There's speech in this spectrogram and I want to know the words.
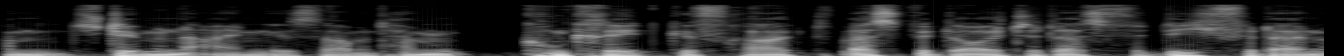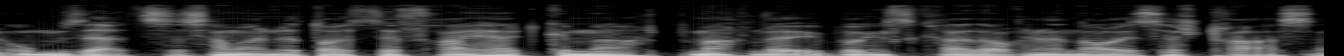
haben Stimmen eingesammelt, haben konkret gefragt, was bedeutet das für dich, für deinen Umsatz? Das haben wir in der Deutschen Freiheit gemacht, machen wir übrigens gerade auch in der Neusser Straße.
